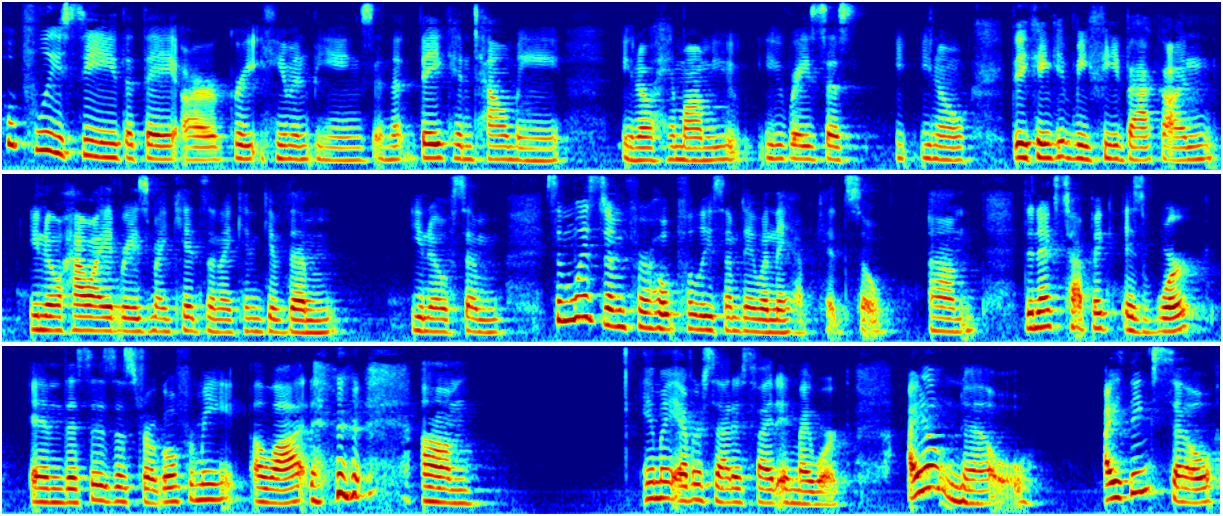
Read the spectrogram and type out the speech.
hopefully see that they are great human beings and that they can tell me, you know, hey mom, you you raised us, you know, they can give me feedback on, you know, how I had raised my kids and I can give them you know some some wisdom for hopefully someday when they have kids. So um, the next topic is work and this is a struggle for me a lot. Um, am i ever satisfied in my work? I don't know. I think so.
